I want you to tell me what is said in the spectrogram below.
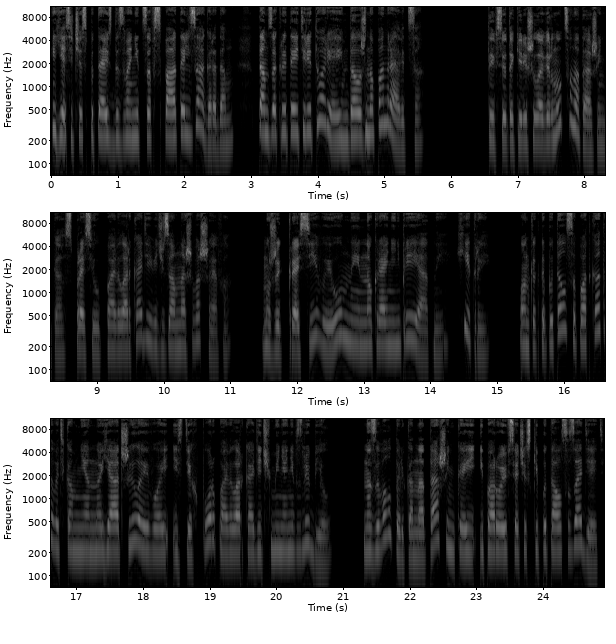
Я сейчас пытаюсь дозвониться в спа-отель за городом. Там закрытая территория, им должно понравиться. «Ты все-таки решила вернуться, Наташенька?» — спросил Павел Аркадьевич, зам нашего шефа. Мужик красивый, умный, но крайне неприятный, хитрый. Он как-то пытался подкатывать ко мне, но я отшила его, и с тех пор Павел Аркадьевич меня не взлюбил. Называл только Наташенькой и порой всячески пытался задеть.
